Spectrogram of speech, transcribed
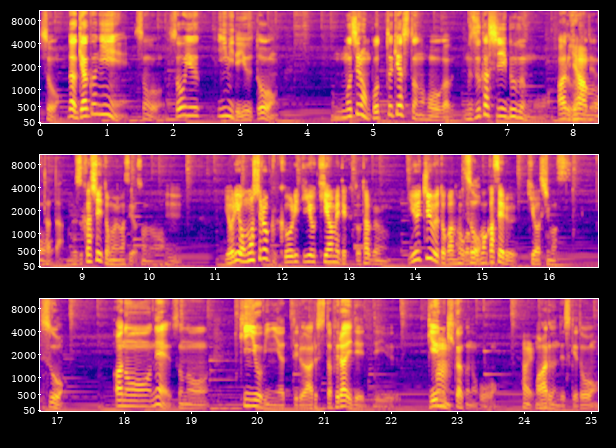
そう。だから逆にそうそういう意味で言うともちろんポッドキャストの方が難しい部分もあるわけだよ多々、難しいと思いますよ。そのう、ん、より面白くクオリティを極めていくと多分、YouTube とかの方がごまかせる気はします。そうあのねその金曜日にやってる「アルスタフライデー」っていうゲーム企画の方はい。もあるんですけど、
